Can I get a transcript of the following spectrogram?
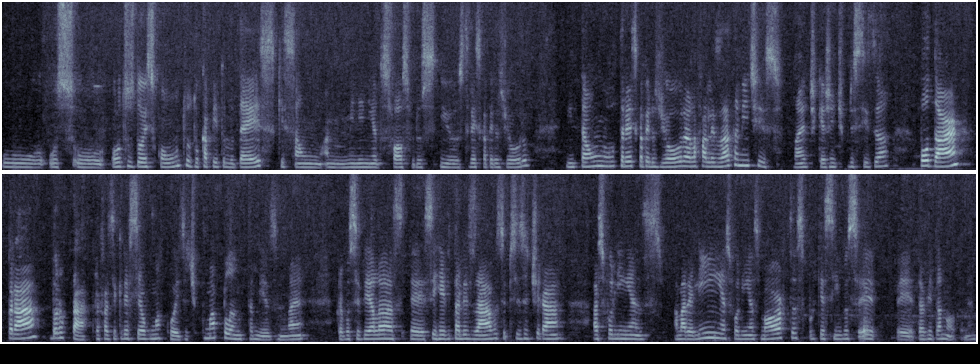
o- os o- outros dois contos do capítulo 10, que são a menininha dos fósforos e os três cabelos de ouro. Então, no Três Cabelos de Ouro, ela fala exatamente isso, né, de que a gente precisa podar para brotar, para fazer crescer alguma coisa, tipo uma planta mesmo, né? Para você ver ela eh, se revitalizar, você precisa tirar as folhinhas amarelinhas, folhinhas mortas, porque assim você eh, dá vida nova, né?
